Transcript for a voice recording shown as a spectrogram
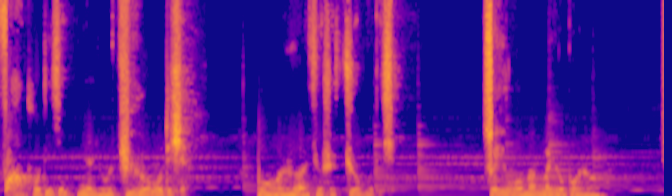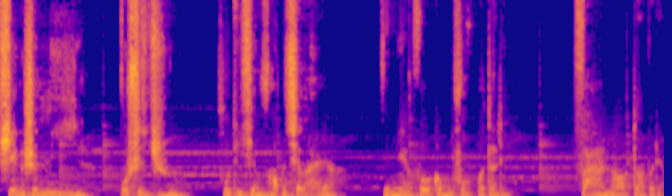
发菩提心你要有觉悟的心，般若就是觉悟的心。所以我们没有般若，心是迷，不是觉，菩提心发不起来呀。这念佛功夫不得力，烦恼断不掉，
